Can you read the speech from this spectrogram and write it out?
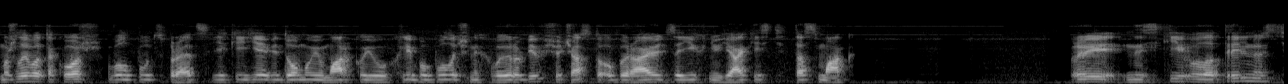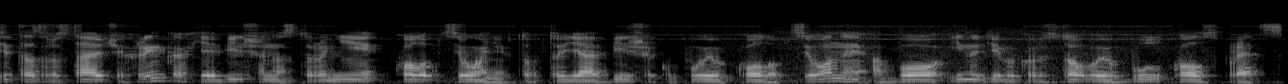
Можливо, також Wallput Spreads, який є відомою маркою хлібобулочних виробів, що часто обирають за їхню якість та смак. При низькій волатильності та зростаючих ринках я більше на стороні кол-опціонів, тобто я більше купую кол-опціони або іноді використовую Bull Call Spreads.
